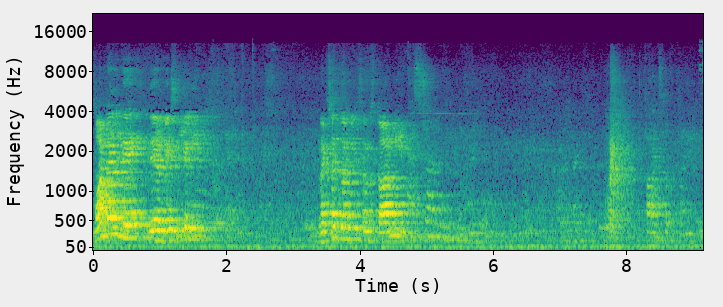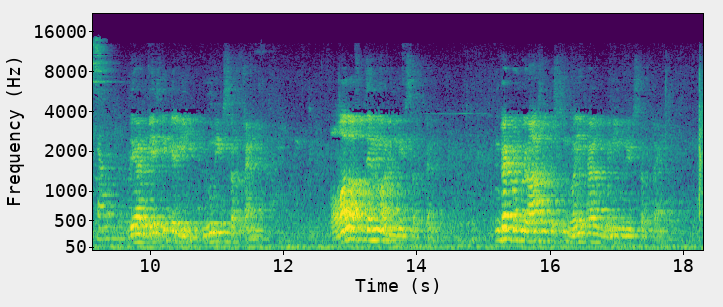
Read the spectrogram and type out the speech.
What are they? They are basically Nakshatra means some star. They are basically units of time. All of them are units of time. In fact, when can ask the question, why have many units of time?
